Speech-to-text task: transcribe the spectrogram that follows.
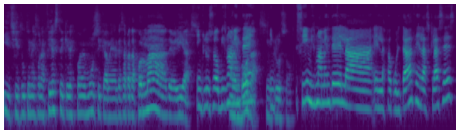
y si tú tienes una fiesta y quieres poner música mediante esa plataforma, deberías. Incluso mismamente. bodas, in- incluso. sí, mismamente en la, en la facultad, en las clases,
